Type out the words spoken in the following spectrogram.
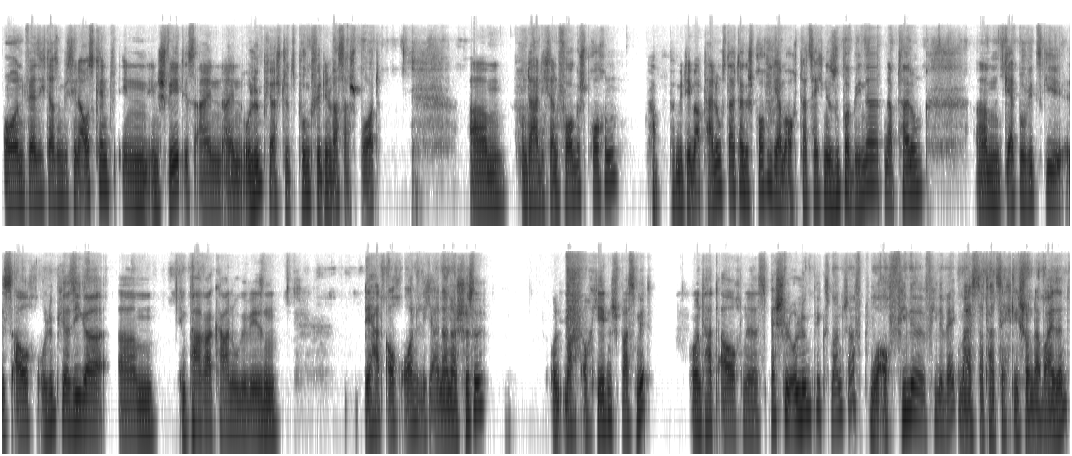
Und wer sich da so ein bisschen auskennt, in, in Schwedt ist ein, ein Olympiastützpunkt für den Wassersport. Ähm, und da hatte ich dann vorgesprochen, habe mit dem Abteilungsleiter gesprochen. Die haben auch tatsächlich eine super Behindertenabteilung. Ähm, Gerd Bowitzki ist auch Olympiasieger ähm, im Parakanu gewesen. Der hat auch ordentlich einen an der Schüssel und macht auch jeden Spaß mit und hat auch eine Special Olympics Mannschaft, wo auch viele, viele Weltmeister tatsächlich schon dabei sind.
